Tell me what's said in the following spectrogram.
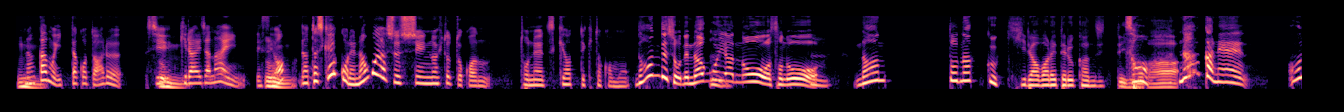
うん。何回も行ったことあるし、うん。嫌いじゃないんですよ、私結構ね名古屋出身の人とかとね付き合ってきたかも、なんでしょうね。名古屋のその、うん。なんとなく嫌われてる感じっていうのが。なんかね本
